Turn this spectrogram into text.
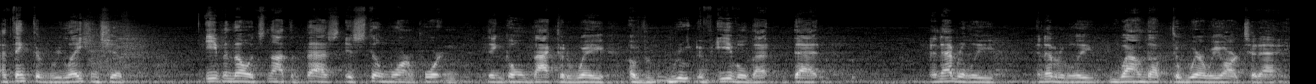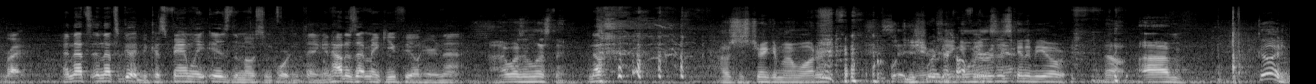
I think the relationship, even though it's not the best, is still more important than going back to the way of the root of evil that that inevitably inevitably wound up to where we are today. Right. And that's and that's good because family is the most important thing. And how does that make you feel hearing that? I wasn't listening. No. I was just drinking my water. you sure thinking, when is this going to be over? No. Um, good,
